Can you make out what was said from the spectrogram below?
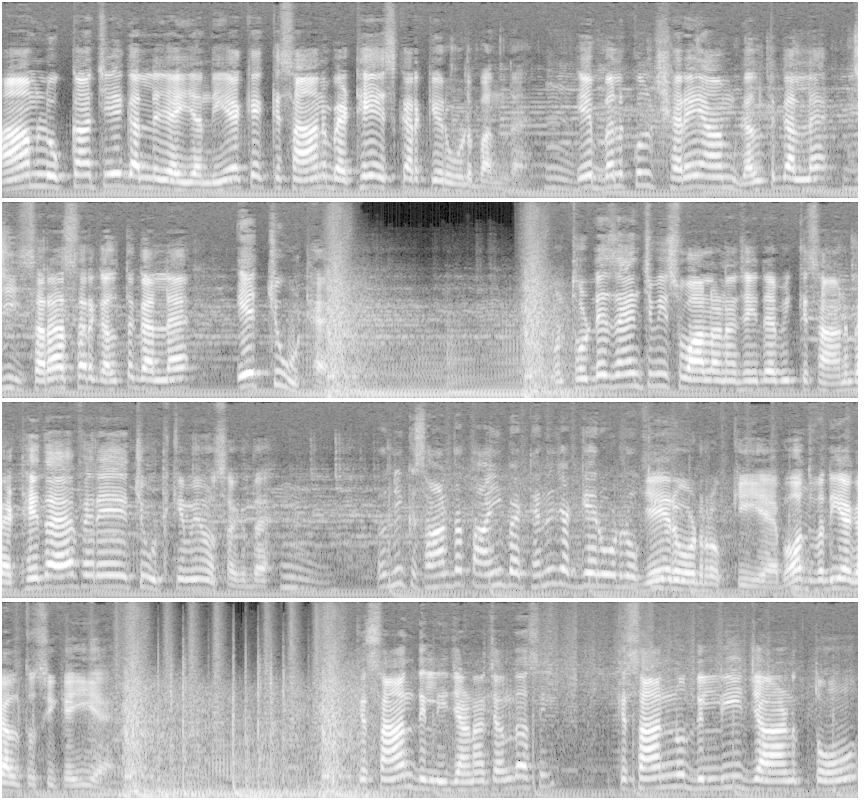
ਆਮ ਲੋਕਾਂ 'ਚ ਇਹ ਗੱਲ ਲਿਜਾਈ ਜਾਂਦੀ ਹੈ ਕਿ ਕਿਸਾਨ ਬੈਠੇ ਇਸ ਕਰਕੇ ਰੋਡ ਬੰਦ ਹੈ। ਇਹ ਬਿਲਕੁਲ ਸ਼ਰੇਆਮ ਗਲਤ ਗੱਲ ਹੈ। ਸਰਾਸਰ ਗਲਤ ਗੱਲ ਹੈ। ਇਹ ਝੂਠ ਹੈ। ਹੁਣ ਤੁਹਾਡੇ ਜ਼ਿਹਨ 'ਚ ਵੀ ਸਵਾਲ ਆਉਣਾ ਚਾਹੀਦਾ ਵੀ ਕਿਸਾਨ ਬੈਠੇ ਤਾਂ ਹੈ ਫਿਰ ਇਹ ਝੂਠ ਕਿਵੇਂ ਹੋ ਸਕਦਾ ਹੈ? ਹੂੰ। ਤਾਂ ਨਹੀਂ ਕਿਸਾਨ ਤਾਂ ਤਾਂ ਹੀ ਬੈਠੇ ਨੇ ਜੇ ਅੱਗੇ ਰੋਡ ਰੋਕੀ ਜੇ ਰੋਡ ਰੋਕੀ ਹੈ। ਬਹੁਤ ਵਧੀਆ ਗੱਲ ਤੁਸੀਂ ਕਹੀ ਹੈ। ਕਿਸਾਨ ਦਿੱਲੀ ਜਾਣਾ ਚਾਹੁੰਦਾ ਸੀ। ਕਿਸਾਨ ਨੂੰ ਦਿੱਲੀ ਜਾਣ ਤੋਂ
